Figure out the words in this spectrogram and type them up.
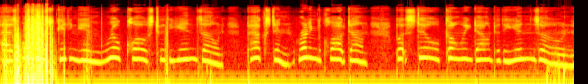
as almost getting him real close to the end zone. Paxton running the clock down, but still going down to the end zone.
